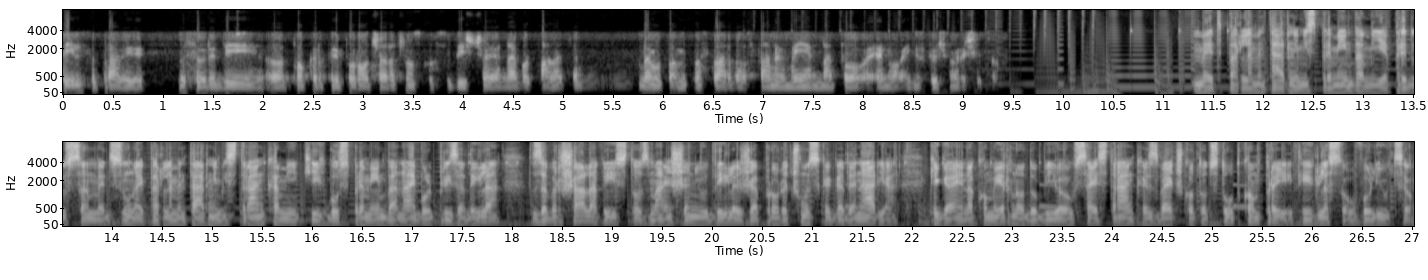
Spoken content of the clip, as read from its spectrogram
cilj, se pravi, da se uredi uh, to, kar priporoča računsko sodišče, je najbolj pameten. Najbolj pametna stvar, da ostane omejen na to eno in izključno rešitev. Med parlamentarnimi spremembami je predvsem med zunaj parlamentarnimi strankami, ki jih bo sprememba najbolj prizadela, završala vest o zmanjšanju deleža proračunskega denarja, ki ga enakomerno dobijo vse stranke z več kot odstotkom prejetih glasov voljivcev.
